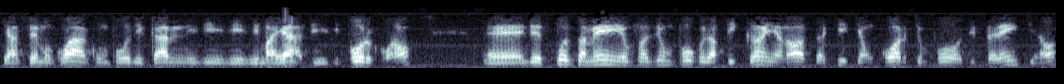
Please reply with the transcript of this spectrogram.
que hacemos com, com um pouco de carne de, de, de, maia, de, de porco, não? É, depois também eu fazia um pouco da picanha nossa aqui, que é um corte um pouco diferente, não?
